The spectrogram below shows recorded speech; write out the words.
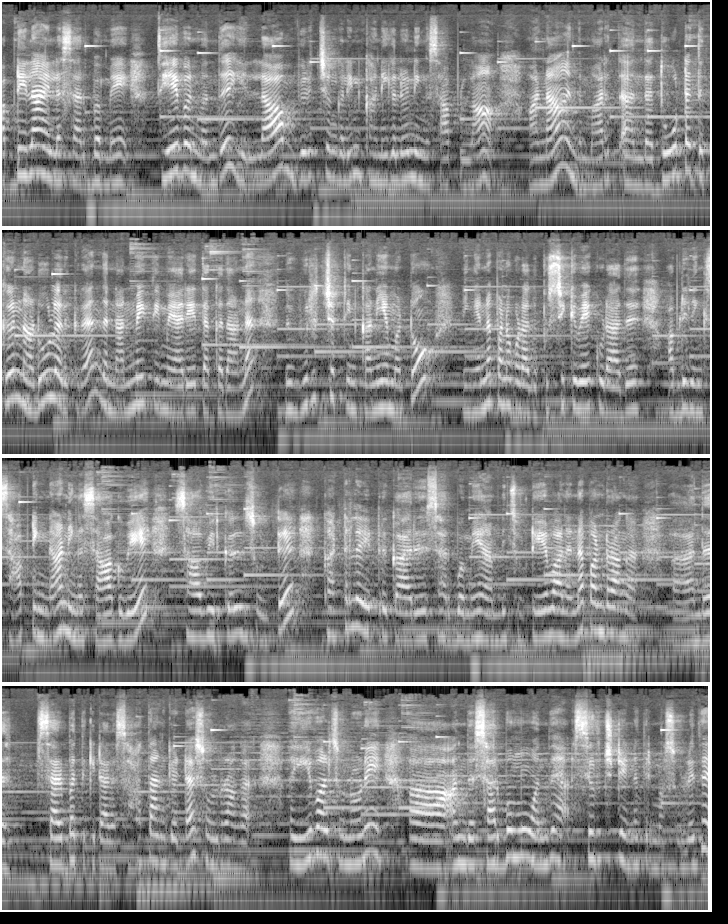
அப்படிலாம் இல்லை சர்பமே. தேவன் வந்து எல்லா விருட்சங்களின் கனிகளையும் நீங்கள் சாப்பிட்லாம். ஆனால் இந்த மர அந்த தோட்டத்துக்கு நடுவில் இருக்கிற இந்த நன்மை தீமை அறியத்தக்கதான இந்த விருட்சத்தின் கனியை மட்டும் நீங்கள் என்ன பண்ணக்கூடாது? புசிக்கவே கூடாது. அப்படி நீங்கள் சாப்பிட்டீங்கன்னா நீங்கள் சாகவே சாவீர்கள்னு சொல்லிட்டு கட்டளை இட்டிருக்காரு சர்பமே அப்படின்னு சொல்லிட்டு. ஏவாள் என்ன பண்ணுறாங்க அந்த சர்பத்துக்கிட்ட அதை சாத்தான் கேட்டால் சொல்கிறாங்க ஏவாள் சொன்னோடனே அந்த சர்பமும் வந்து சிரிச்சுட்டு என்ன தெரியுமா சொல்லுது?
